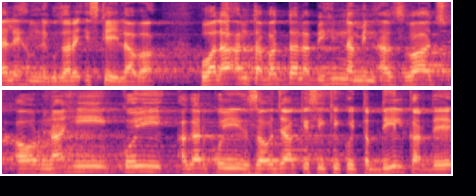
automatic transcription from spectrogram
پہلے ہم نے گزارے، اس کے علاوہ. ولا ان تبدل بهن من ازواج اور نہ ہی کوئی، اگر کوئی زوجہ کسی کی کوئی تبدیل کر دے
